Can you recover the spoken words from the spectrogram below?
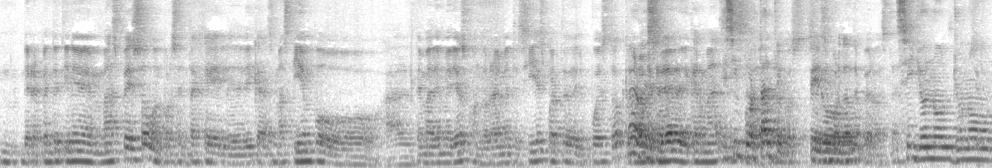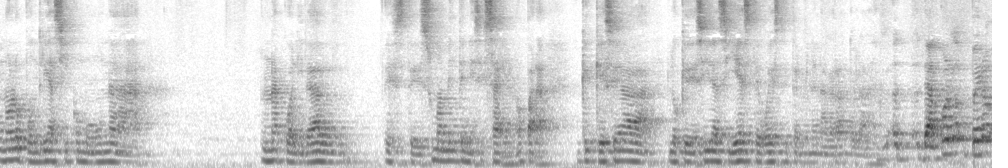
de repente tiene más peso o en porcentaje le dedicas más tiempo al tema de medios cuando realmente sí es parte del puesto, Claro, claro que es- se debe dedicar más. es a importante. Sí, pero- es importante, pero hasta... Sí, yo no, yo no, no lo pondría así como una, una cualidad este, sumamente necesaria, ¿no? Para que, que sea lo que decida si este o este terminan agarrando la... De acuerdo, pero,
